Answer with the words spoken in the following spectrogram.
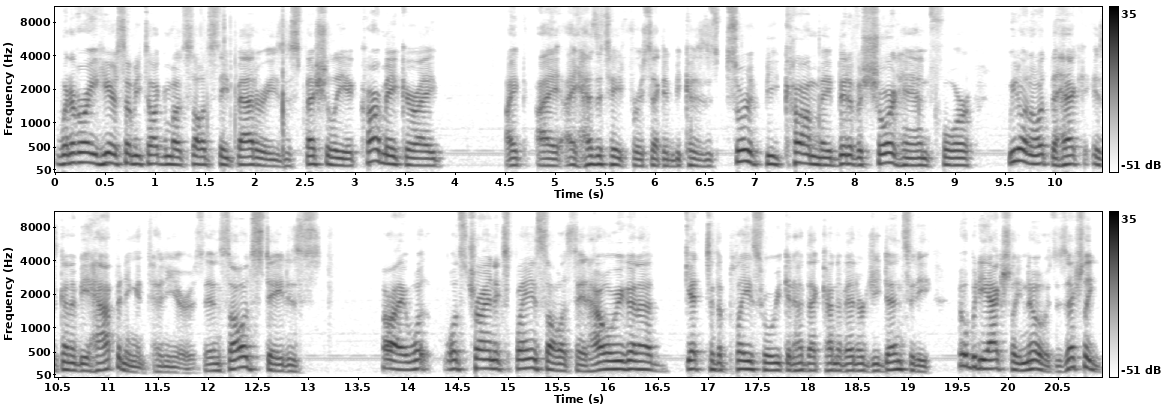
whenever I hear somebody talking about solid state batteries, especially a car maker, I, I, I, I hesitate for a second because it's sort of become a bit of a shorthand for we don't know what the heck is going to be happening in 10 years. And solid state is all right, what, let's try and explain solid state. How are we going to get to the place where we can have that kind of energy density? Nobody actually knows. It's actually,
